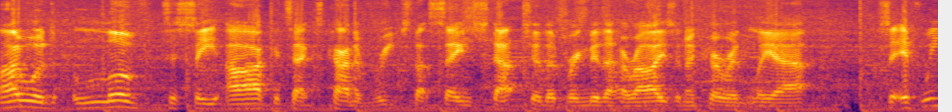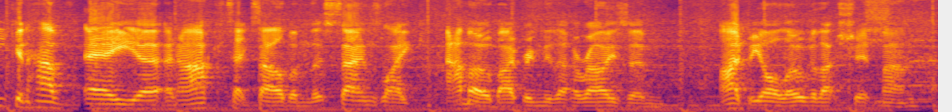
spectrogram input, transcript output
I would love to see architects kind of reach that same stature that Bring Me the Horizon are currently at. So if we can have a uh, an architects album that sounds like amo by Bring Me the Horizon, I'd be all over that shit, man.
